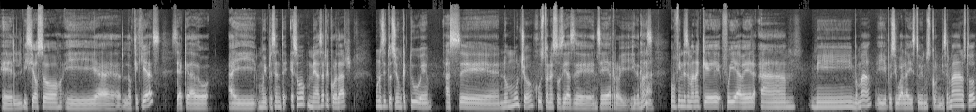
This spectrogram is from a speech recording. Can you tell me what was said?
el vicioso y eh, lo que quieras se ha quedado ahí muy presente. Eso me hace recordar una situación que tuve hace no mucho, justo en estos días de encierro y, demás. Un fin de semana que fui a ver a mi mamá y pues igual ahí estuvimos con mis hermanos, todo.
